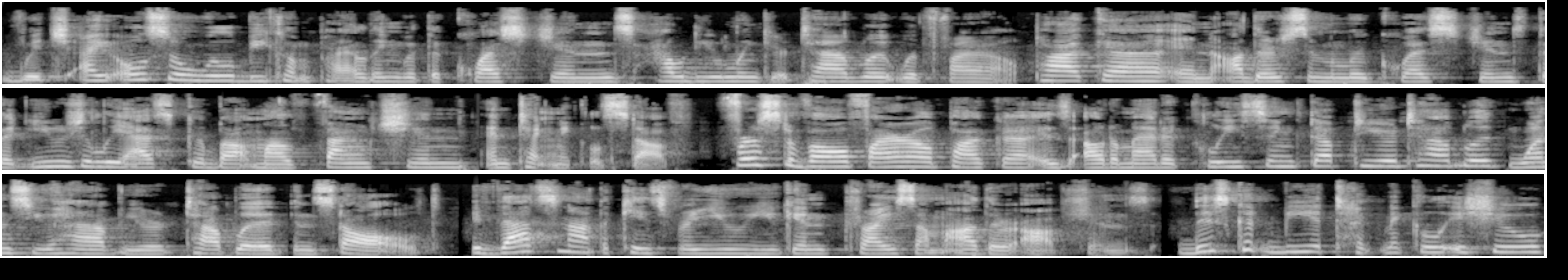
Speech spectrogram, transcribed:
which I also will be compiling with the questions how do you link your tablet with Fire Alpaca and other similar questions that usually ask about malfunction and technical stuff. First of all, Fire Alpaca is automatically synced up to your tablet once you have your tablet installed. If that's not the case for you, you can try some other options. This could be a technical issue.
